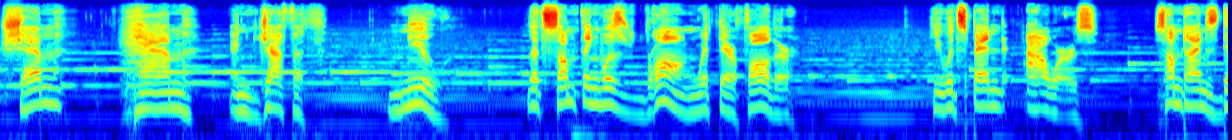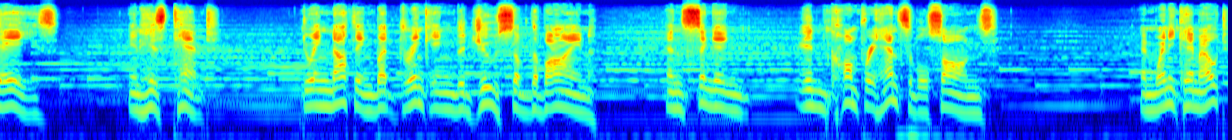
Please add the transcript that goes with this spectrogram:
Shem, Ham, and Japheth knew that something was wrong with their father. He would spend hours, sometimes days, in his tent doing nothing but drinking the juice of the vine and singing incomprehensible songs. And when he came out,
